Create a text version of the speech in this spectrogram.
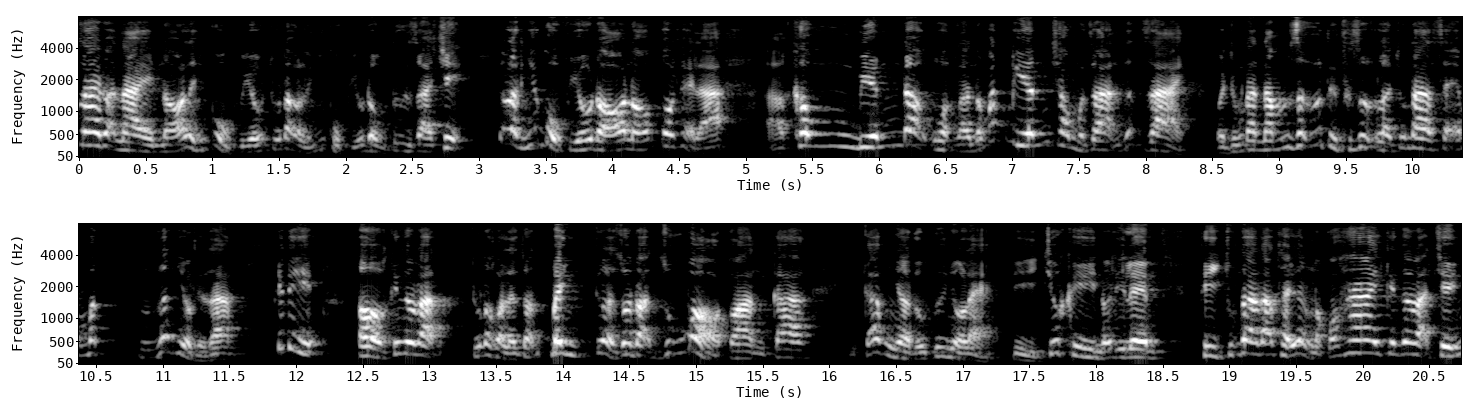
giai đoạn này nó là những cổ phiếu chúng ta gọi là những cổ phiếu đầu tư giá trị. Tức là những cổ phiếu đó nó có thể là à, không biến động hoặc là nó bất biến trong một giai đoạn rất dài. Và chúng ta nắm giữ thì thực sự là chúng ta sẽ mất rất nhiều thời gian. Thế thì ở cái giai đoạn chúng ta gọi là giai đoạn pin tức là giai đoạn rũ bỏ toàn ca, các nhà đầu tư nhỏ lẻ, thì trước khi nó đi lên, thì chúng ta đã thấy rằng nó có hai cái giai đoạn chính.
